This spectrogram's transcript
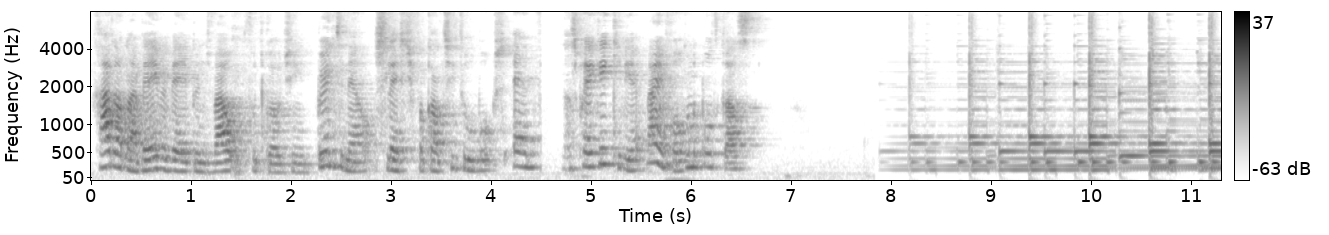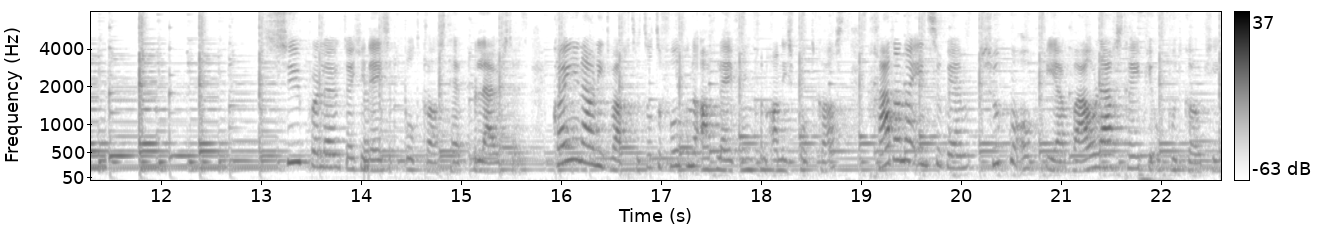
ga dan naar www.wouwopvoedcoaching.nl slash vakantietoolbox en dan spreek ik je weer bij een volgende podcast. Superleuk dat je deze podcast hebt beluisterd. Kan je nou niet wachten tot de volgende aflevering van Annie's podcast? Ga dan naar Instagram, zoek me op via wouwlaagstreepje-opvoedcoaching,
